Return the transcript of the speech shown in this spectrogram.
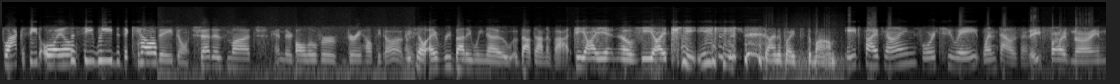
flaxseed oil, the seaweed, the kelp. They don't shed as much, and they're all over very healthy dogs. We tell everybody we know about Dinovite. D-I-N-O-V-I-T-E. Dinovite's the bomb. 859-428-1000. 859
